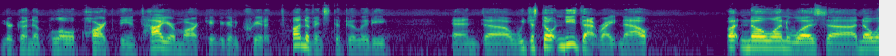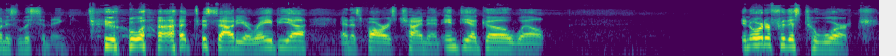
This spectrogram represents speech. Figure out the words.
you're going to blow apart the entire market. You're going to create a ton of instability, and uh, we just don't need that right now. But no one was, uh, no one is listening to uh, to Saudi Arabia. And as far as China and India go, well, in order for this to work,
